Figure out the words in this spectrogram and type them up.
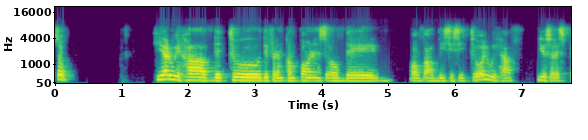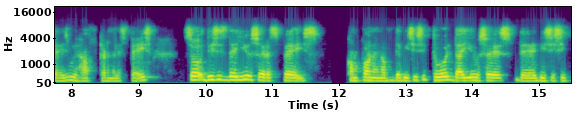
So here we have the two different components of the of our BCC tool. We have user space, we have kernel space. So this is the user space component of the BCC tool that uses the BCC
